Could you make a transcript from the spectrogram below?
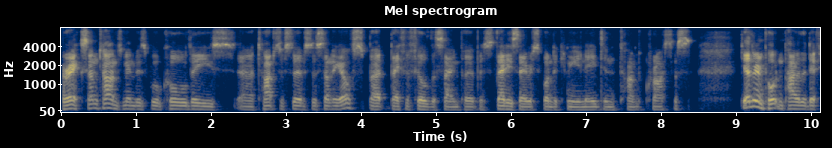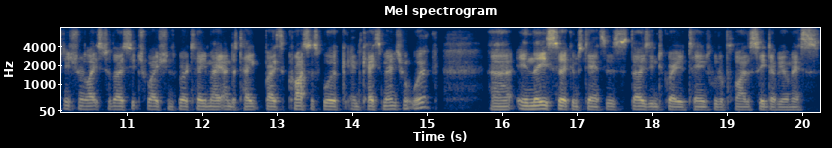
Correct. Sometimes members will call these uh, types of services something else, but they fulfill the same purpose. That is, they respond to community needs in time of crisis. The other important part of the definition relates to those situations where a team may undertake both crisis work and case management work. Uh, in these circumstances, those integrated teams would apply the CWMS.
